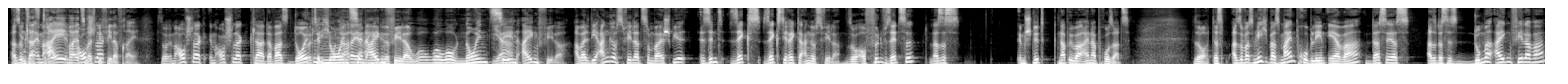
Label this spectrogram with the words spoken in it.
Also in klar, Satz im, 3 im war er zum Aufschlag, Beispiel fehlerfrei. So, im Aufschlag, im Aufschlag, klar, da war es deutlich. Leute, 19 Eigenfehler. Wow, wow, wow. 19 ja. Eigenfehler. Aber die Angriffsfehler zum Beispiel sind sechs, sechs direkte Angriffsfehler. So, auf fünf Sätze, lass es im Schnitt knapp über einer pro Satz. So, das, also was mich, was mein Problem eher war, dass er es also dass es dumme Eigenfehler waren,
